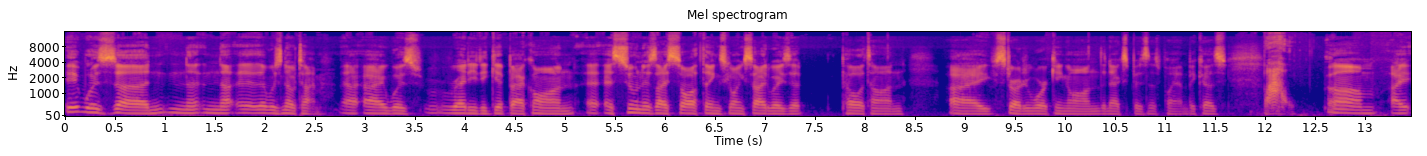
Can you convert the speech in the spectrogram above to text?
It was uh, n- n- uh, there was no time. I, I was ready to get back on as soon as I saw things going sideways at Peloton. I started working on the next business plan because wow? um, I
